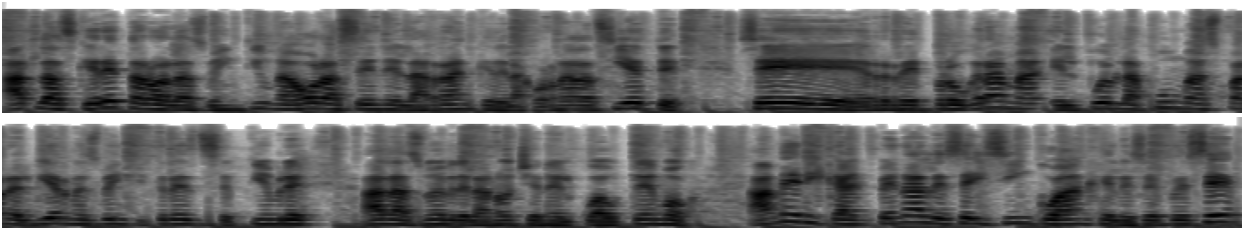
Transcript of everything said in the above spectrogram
Atlas Querétaro a las 21 horas en el arranque de la jornada 7. Se reprograma el Puebla Pumas para el viernes 23 de septiembre a las 9 de la noche en el Cuauhtémoc. América en penales 6-5 Ángeles FC.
